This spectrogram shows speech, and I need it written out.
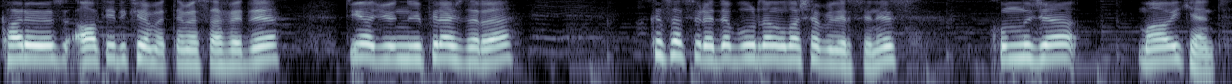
Karayöz 6-7 kilometre mesafede. Dünyaca ünlü plajlara kısa sürede buradan ulaşabilirsiniz. Kumluca Mavi Kent.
